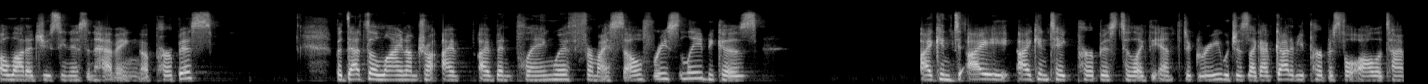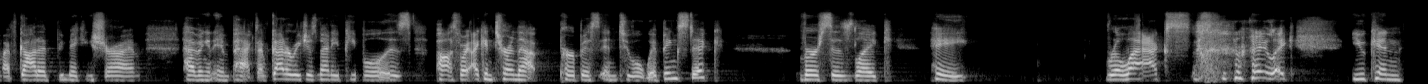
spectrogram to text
a lot of juiciness and having a purpose. But that's a line I'm trying I've I've been playing with for myself recently because I can t- I I can take purpose to like the nth degree, which is like I've got to be purposeful all the time. I've got to be making sure I'm having an impact. I've got to reach as many people as possible. I can turn that purpose into a whipping stick versus like hey, relax, right? Like you can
